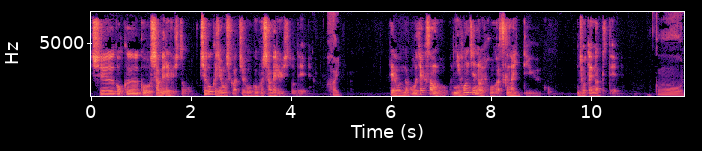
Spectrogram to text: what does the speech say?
中国語を喋れる人、中国人もしくは中国語を喋れる人で、はい。で、なお客さんも日本人の方が少ないっていう状態になってて、僕も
